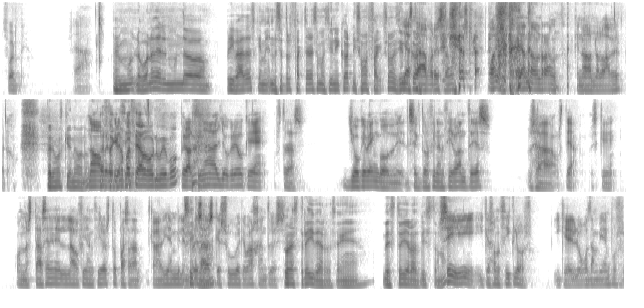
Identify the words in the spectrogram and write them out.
Suerte. O sea, lo bueno del mundo privado es que me- nosotros factores somos unicorn y somos, somos ya unicorn. está, por eso. Ya está. Bueno, hasta que un round, que no, no lo va a haber, pero. Esperemos que no, ¿no? No, Hasta que no pase decir- algo nuevo. Pero al final yo creo que, ostras, yo que vengo del sector financiero antes, o sea, hostia, es que cuando estás en el lado financiero esto pasa cada día en mil Sí, empresas claro. que sube, que baja, entonces... Tú eres trader, o sea que de esto ya lo has visto, ¿no? Sí, y que son ciclos y que luego también pues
